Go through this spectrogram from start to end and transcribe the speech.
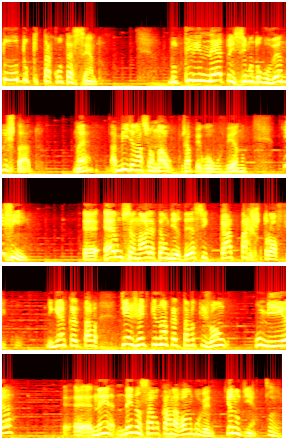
tudo que está acontecendo, do tirineto em cima do governo do Estado, né? A mídia nacional já pegou o governo. Enfim, é, era um cenário até um dia desse catastrófico. Ninguém acreditava. Tinha gente que não acreditava que João comia, é, é nem, nem dançava o carnaval no governo. Tinha ou não tinha? Tinha.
